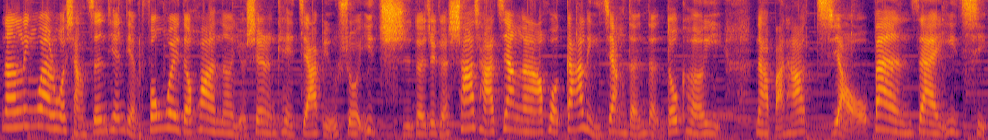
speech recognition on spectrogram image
那另外如果想增添点风味的话呢，有些人可以加，比如说一匙的这个沙茶酱啊，或咖喱酱等等都可以。那把它搅拌在一起，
